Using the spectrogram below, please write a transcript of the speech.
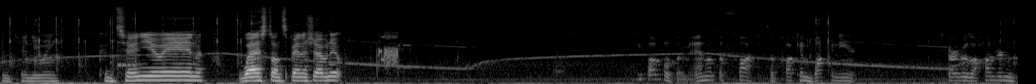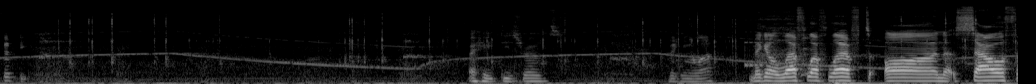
Continuing. Continuing west on Spanish Avenue. Keep up with him, man. What the fuck? It's a fucking Buccaneer. This car goes 150. I hate these roads. Making a left. Making a left, left, left on South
